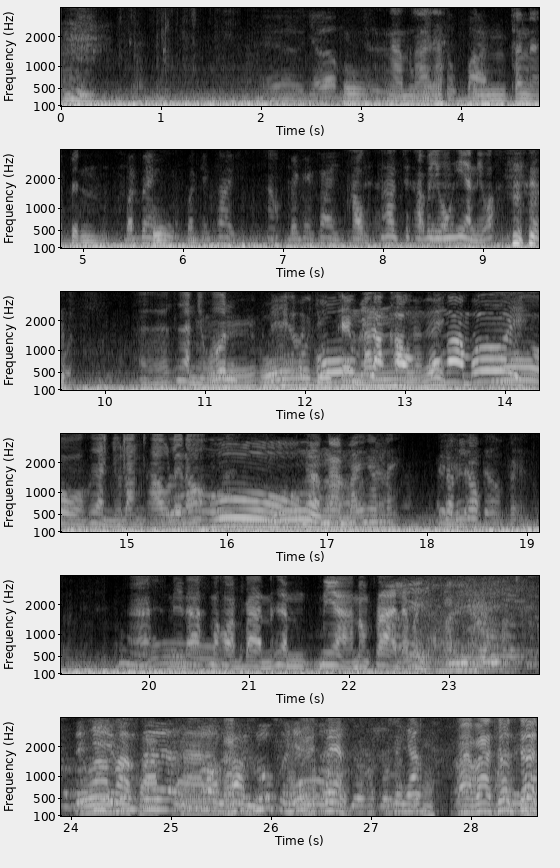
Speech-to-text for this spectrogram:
เออเยอะโอ้งามหลายนะสมบัติทั้งน่ะเป็นบันแบงผู้บันแกงไส้แบงแกงไส้เขาเขาจะเข้าไปอยู่โรงเรียนนี่วะเออเฮือนอยู่พุ่นโอ้เด้ออยู่แคมป์โมีหลังเขานั่นเลโอ้ยงามเว้โอ้ย เฮือนอยู่หลังเขาเลยเนาะโอ้ งามงามไรงามไรเป็นเรื่องเดิมไปอะนี่นะมาหอดบ้านเฮือนเมียน้องชายแล้วไปแต่ว่ามาฝากอ่าข้ามแป้งเป็นยังมามาเชิญเชิญ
